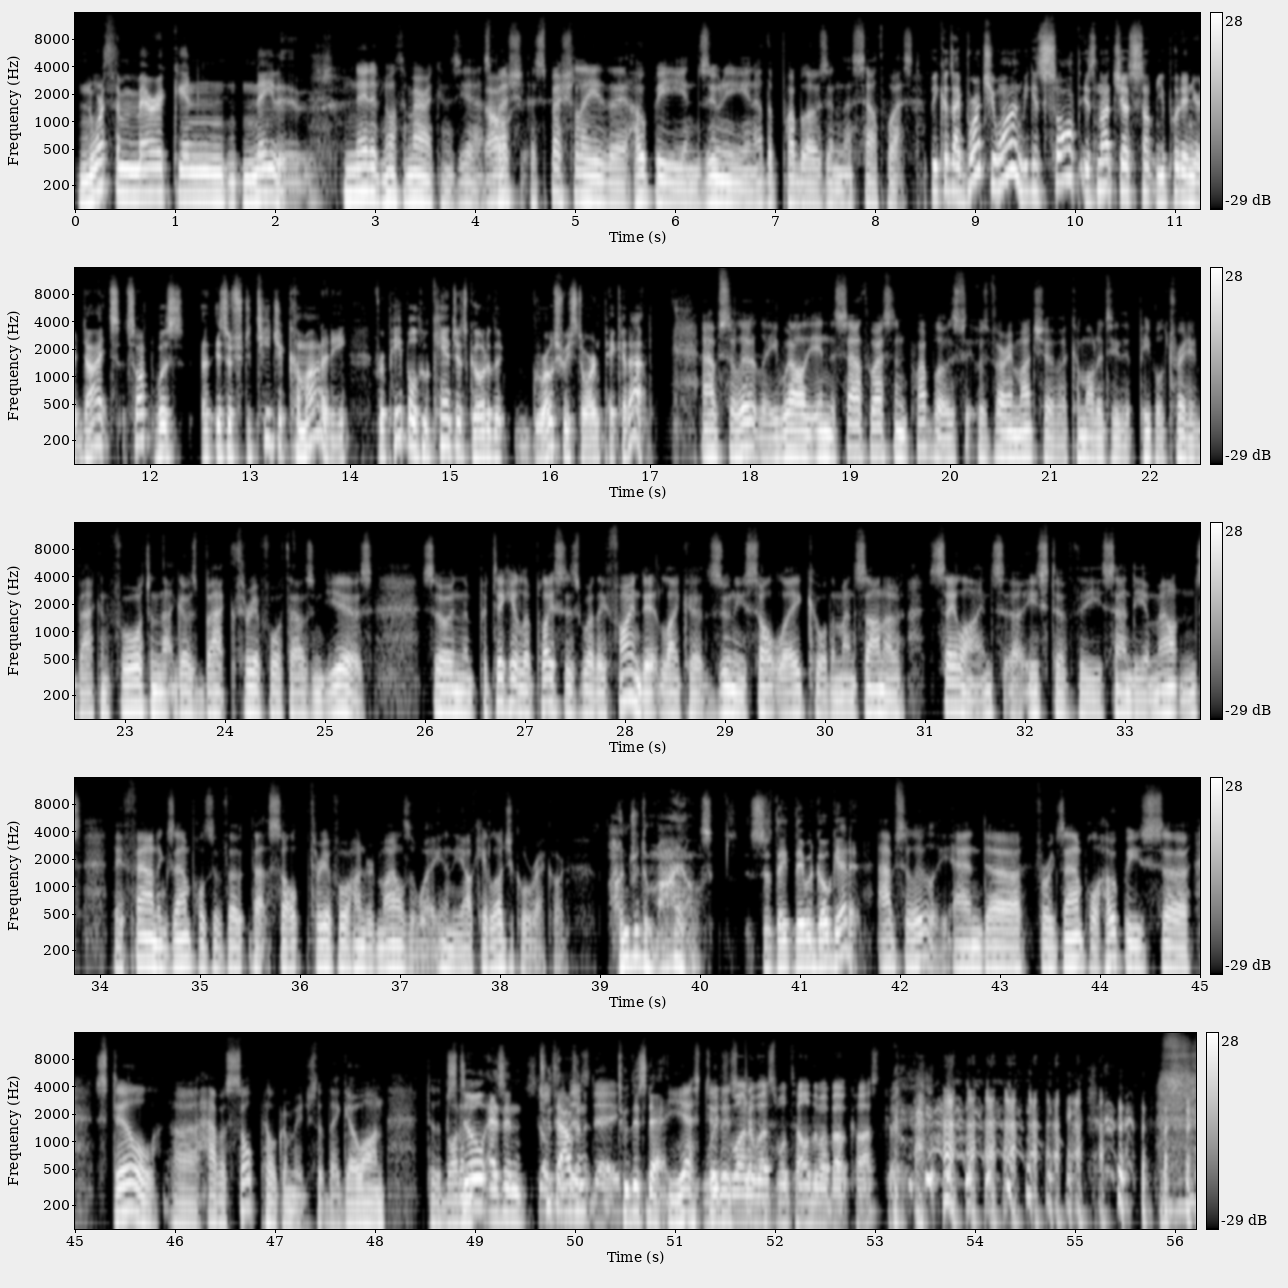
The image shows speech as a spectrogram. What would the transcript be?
North American natives. Native North Americans, yeah, Oh. especially, especially the Hopi and Zuni and other pueblos in the southwest. Because I brought you on because salt is not just something you put in your diets. Salt was uh, is a strategic commodity for people who can't just go to the grocery store and pick it up. Absolutely. Well, in the southwestern pueblos, it was very much of a commodity that people traded back and forth, and that goes back three or four thousand years. So, in the particular places where they find it, like at Zuni Salt Lake or the Manzano salines uh, east of the Sandia Mountains, they found examples of tho- that salt three or four hundred miles away in the archaeological record. Hundreds of miles. So they, they would go get it. Absolutely. And uh, for example, Hopis uh, still uh, have a salt pilgrimage that they go on to the bottom. Still, as in Still to 2000 this day. to this day. yes, to Which this one day. of us will tell them about Costco?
